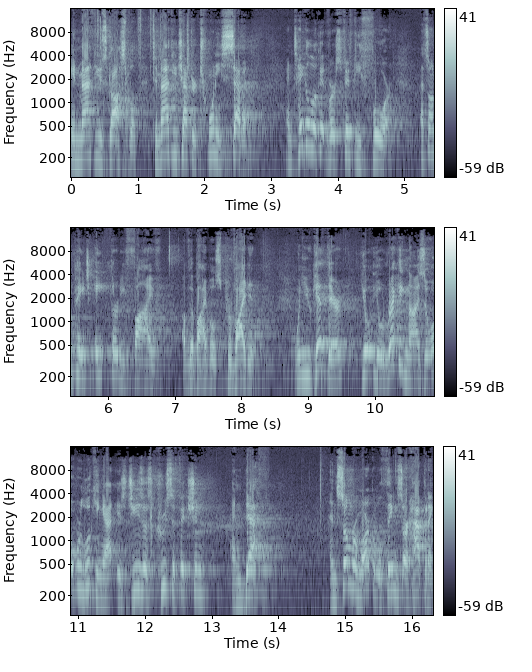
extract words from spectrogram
in Matthew's Gospel to Matthew chapter 27 and take a look at verse 54. That's on page 835 of the Bibles provided. When you get there, you'll, you'll recognize that what we're looking at is Jesus' crucifixion and death. And some remarkable things are happening.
